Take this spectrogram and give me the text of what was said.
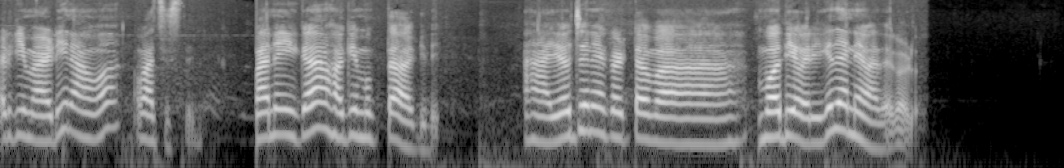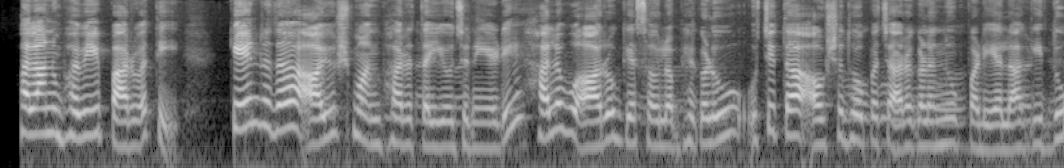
ಅಡುಗೆ ಮಾಡಿ ನಾವು ವಾಚಿಸ್ತೀವಿ ಮನೆ ಈಗ ಹೊಗೆ ಮುಕ್ತ ಆಗಿದೆ. ಹಾ ಯೋಜನೆ ಕೊಟ್ಟ ಮೋದಿಯವರಿಗೆ ಧನ್ಯವಾದಗಳು. ಫಲಾನುಭವಿ ಪಾರ್ವತಿ ಕೇಂದ್ರದ ಆಯುಷ್ಮಾನ್ ಭಾರತ ಯೋಜನೆಯಡಿ ಹಲವು ಆರೋಗ್ಯ ಸೌಲಭ್ಯಗಳು, ಉಚಿತ ಔಷಧೋಪಚಾರಗಳನ್ನು ಪಡೆಯಲಾಗಿದ್ದು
